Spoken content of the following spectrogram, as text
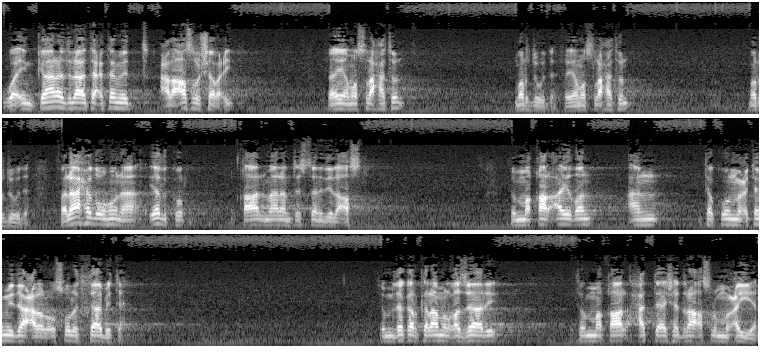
وإن كانت لا تعتمد على أصل شرعي فهي مصلحة مردودة فهي مصلحة مردودة. فلاحظوا هنا يذكر قال ما لم تستند إلى أصل. ثم قال أيضا أن تكون معتمدة على الأصول الثابتة. ثم ذكر كلام الغزالي ثم قال حتى يشهد لها أصل معين.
